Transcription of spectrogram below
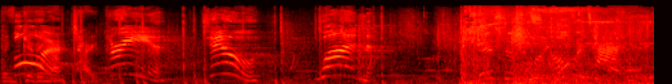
the four, giving up type. three, two, one. This is my Overtime.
